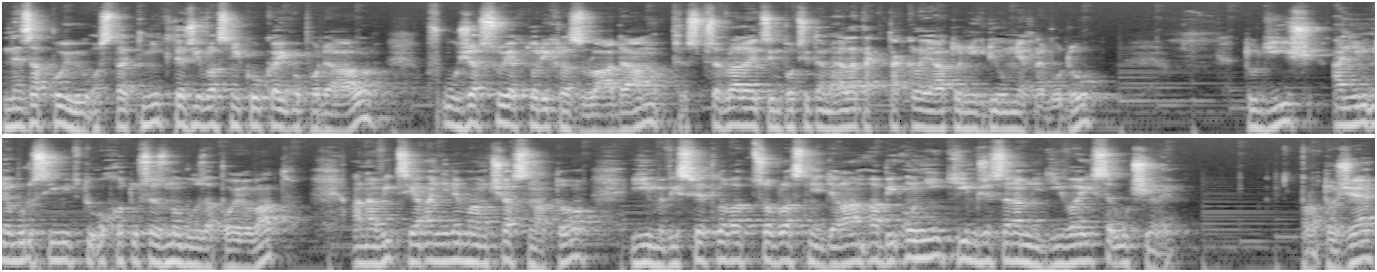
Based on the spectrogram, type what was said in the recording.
nezapojuju ostatní, kteří vlastně koukají opodál, v úžasu, jak to rychle zvládám, s převládajícím pocitem, hele, tak takhle já to nikdy umět nebudu. Tudíž ani nebudu si mít tu ochotu se znovu zapojovat a navíc já ani nemám čas na to jim vysvětlovat, co vlastně dělám, aby oni tím, že se na mě dívají, se učili. Protože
